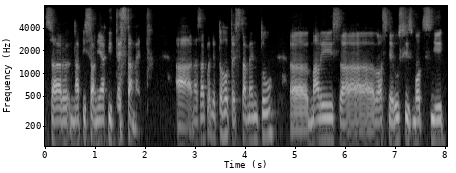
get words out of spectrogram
cár napísal nejaký testament. A na základe toho testamentu uh, mali sa vlastne Rusi zmocniť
